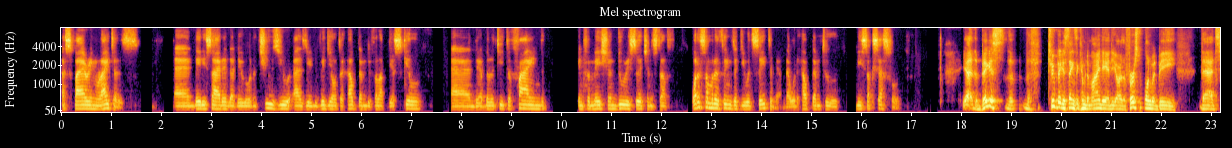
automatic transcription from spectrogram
aspiring writers and they decided that they were going to choose you as the individual to help them develop their skill and their ability to find information, do research and stuff. What are some of the things that you would say to them that would help them to be successful? Yeah, the biggest, the the two biggest things that come to mind, Andy, are the first one would be that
